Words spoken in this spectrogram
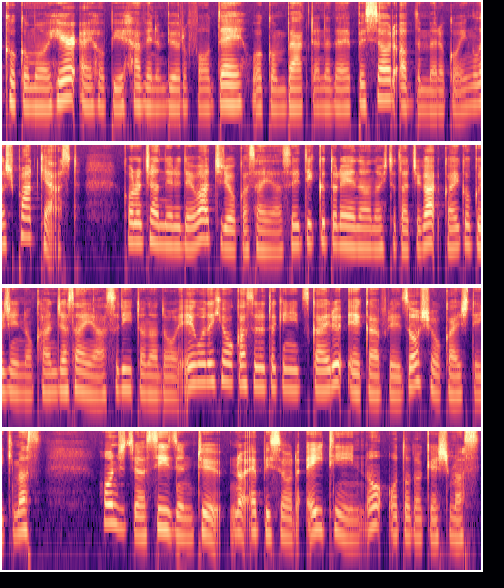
Kokomo here. I hope you're having a beautiful day. Welcome back to another episode of the Medical English Podcast. このチャンネルでは治療家さんやアスレティックトレーナーの人たちが外国人の患者さんやアスリートなどを英語で評価するときに使える英会話フレーズを紹介していきます。本日は Season 2のエピソード18をお届けします。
